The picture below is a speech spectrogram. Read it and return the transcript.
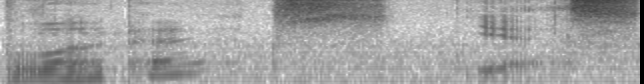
blood packs? Yes.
